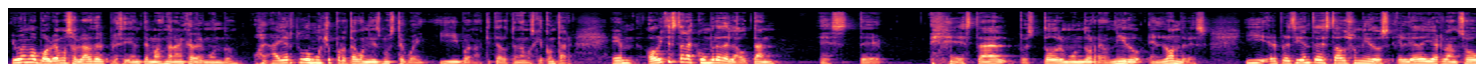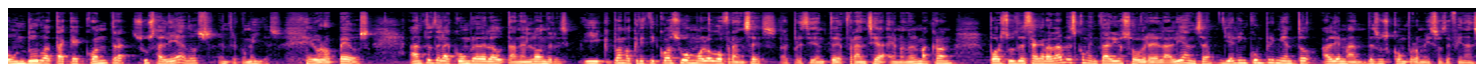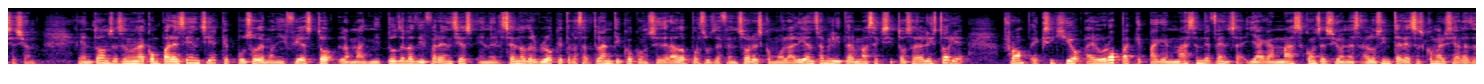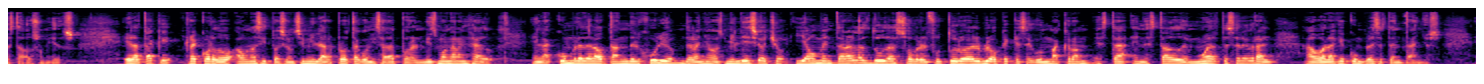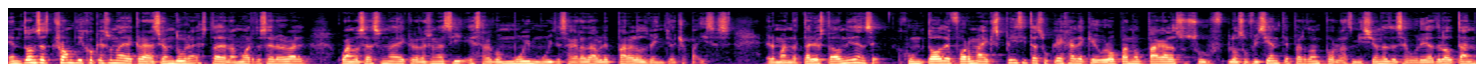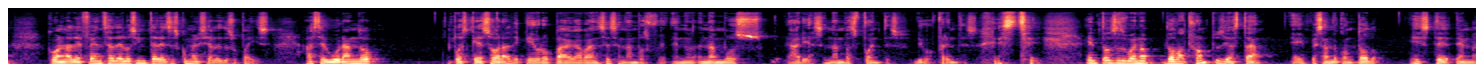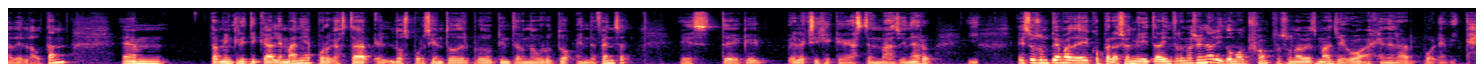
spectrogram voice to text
Y bueno, volvemos a hablar del presidente más naranja del mundo. Ayer tuvo mucho protagonismo este güey, y bueno, aquí te lo tenemos que contar. Em, ahorita está la cumbre de la OTAN, este, está pues todo el mundo reunido en Londres. Y el presidente de Estados Unidos el día de ayer lanzó un duro ataque contra sus aliados, entre comillas, europeos, antes de la cumbre de la OTAN en Londres. Y bueno, criticó a su homólogo francés, al presidente de Francia, Emmanuel Macron, por sus desagradables comentarios sobre la alianza y el incumplimiento alemán de sus compromisos de financiación. Entonces, en una comparecencia que puso de manifiesto la magnitud de las diferencias en el seno del bloque transatlántico, considerado por sus defensores como la alianza militar más exitosa de la historia, Trump exigió a Europa que pague más en defensa y haga más concesiones a los intereses comerciales de Estados Unidos. El ataque recordó a una situación similar protagonizada por el mismo anaranjado en la cumbre de la OTAN del julio del año 2018 y aumentará las dudas sobre el futuro del bloque que según Macron está en estado de muerte cerebral ahora que cumple 70 años. Entonces Trump dijo que es una declaración dura esta de la muerte cerebral. Cuando se hace una declaración así es algo muy muy desagradable para los 28 países. El mandatario estadounidense juntó de forma explícita su queja de que Europa no paga lo, suficiente perdón, por las misiones de seguridad de la OTAN con la defensa de los intereses comerciales de su país, asegurando pues que es hora de que Europa haga avances en ambos, áreas, en ambas fuentes, digo, frentes. Este, entonces, bueno, Donald Trump pues ya está empezando con todo este tema de la OTAN. Em, también critica a Alemania por gastar el 2% del Producto Interno Bruto en defensa, este, que él exige que gasten más dinero. Y esto es un tema de cooperación militar internacional y Donald Trump, pues una vez más, llegó a generar polémica.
